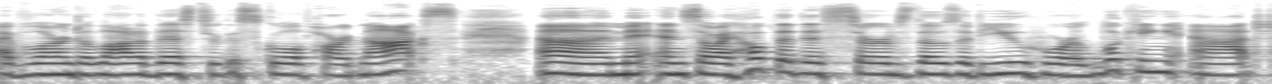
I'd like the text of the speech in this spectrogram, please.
I've learned a lot of this through the School of Hard Knocks. Um, and so I hope that this serves those of you who are looking at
